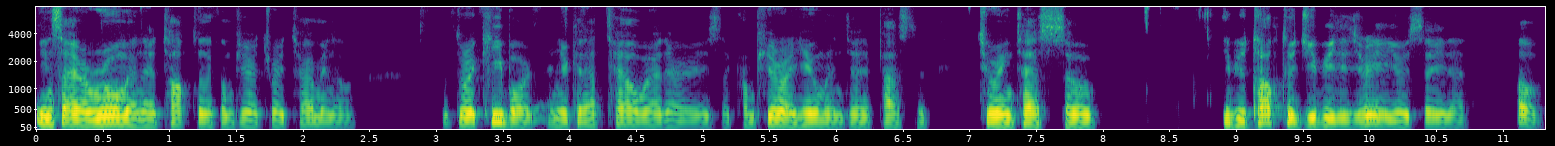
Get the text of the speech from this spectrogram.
inside a room and they talk to the computer through a terminal, through a keyboard, and you cannot tell whether it's a computer or human, then it passed the Turing test. So if you talk to GPT-3, you say that, oh,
